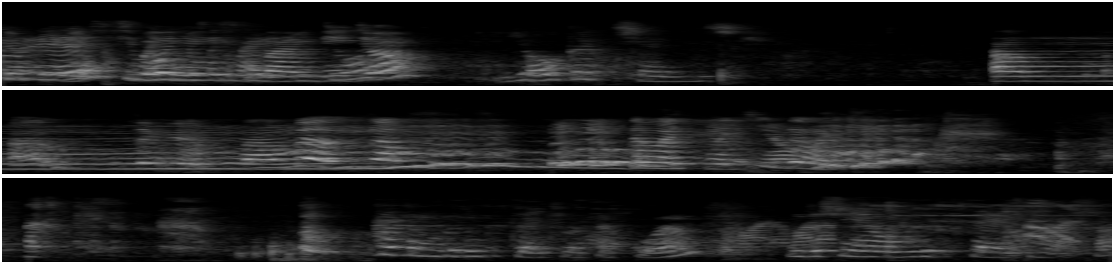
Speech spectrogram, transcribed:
Всем привет! Сегодня мы снимаем видео. Йога челлендж. Давайте начнем. Давайте. Потом мы будем повторять вот такое. Ну, точнее, его будет повторять Маша.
